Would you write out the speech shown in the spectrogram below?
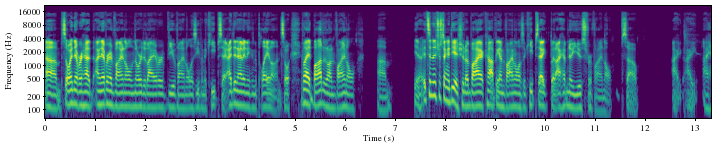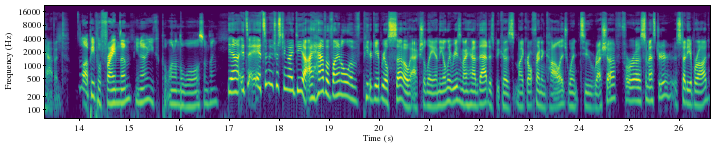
Um, so I never had I never had vinyl, nor did I ever view vinyl as even a keepsake. I didn't have anything to play it on. So if I had bought it on vinyl, um, you know, it's an interesting idea. Should I buy a copy on vinyl as a keepsake? But I have no use for vinyl, so I I, I haven't. A lot of people frame them. You know, you could put one on the wall or something. Yeah, it's it's an interesting idea. I have a vinyl of Peter Gabriel So actually, and the only reason I have that is because my girlfriend in college went to Russia for a semester, a study abroad,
